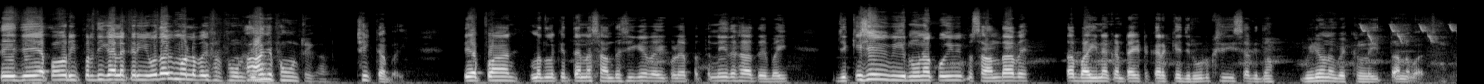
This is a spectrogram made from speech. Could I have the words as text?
ਤੇ ਜੇ ਆਪਾਂ ਉਹ ਰੀਪਰ ਦੀ ਗੱਲ ਕਰੀਏ ਉਹਦਾ ਵੀ ਮੁੱਲ ਬਾਈ ਫਿਰ ਫੋਨ ਤੇ ਹਾਂਜੀ ਫੋਨ ਤੇ ਲਾਂਗੇ। ਠੀਕ ਆ ਬਾਈ। ਤੇ ਆਪਾਂ ਮਤਲਬ ਕਿ ਤਿੰਨ ਸੰਦ ਸੀਗੇ ਬਾਈ ਕੋਲੇ ਆਪਾਂ ਤਿੰਨੇ ਹੀ ਦਿਖਾਤੇ ਬਾਈ। ਜੇ ਕਿਸੇ ਵੀ ਵੀਰ ਨੂੰ ਨਾ ਕੋਈ ਵੀ ਪਸੰਦ ਆਵੇ ਤਾਂ ਬਾਈ ਨਾਲ ਕੰਟੈਕਟ ਕਰਕੇ ਜਰੂਰ ਖਰੀਦ ਸਕਦੇ ਹੋ। ਵੀਡੀਓ ਨੂੰ ਵੇਖਣ ਲਈ ਧੰਨਵਾਦ। ਜੀ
